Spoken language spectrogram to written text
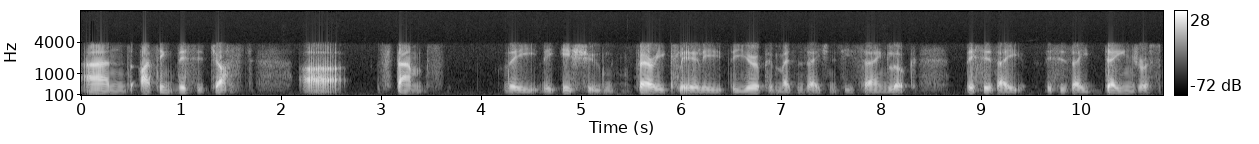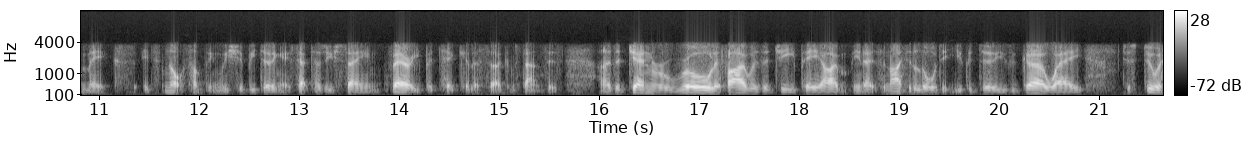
And I think this is just uh, stamps the, the issue very clearly. The European Medicines Agency saying, look, this is a this is a dangerous mix. It's not something we should be doing, except as you say, in very particular circumstances. And as a general rule, if I was a GP, I'm, you know, it's a nice little audit you could do. You could go away, just do a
